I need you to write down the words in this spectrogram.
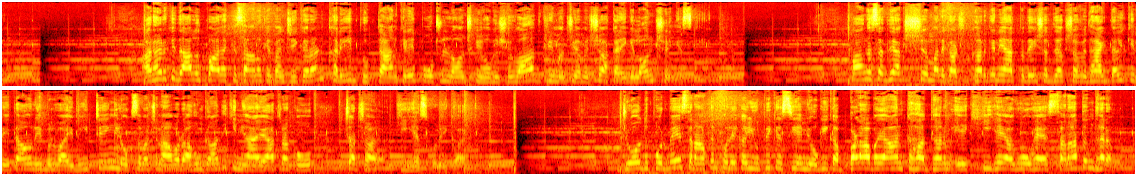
अरहर की दाल उत्पादक किसानों के पंजीकरण, खरीद, भुगतान के लिए पोर्टल लॉन्च की होगी शुरुआत गृह मंत्री अमित शाह करेंगे लॉन्चिंग इसकी। कांग्रेस अध्यक्ष मल्लिकार्जुन खड़गे ने आज प्रदेश अध्यक्ष और विधायक दल के नेताओं ने बुलवाई मीटिंग, लोकसभा चुनाव और राहुल गांधी की न्याय यात्रा को चर्चा की है इसको लेकर। जोधपुर में सनातन को लेकर यूपी के सीएम योगी का बड़ा बयान, कहा धर्म एक ही है और वो है सनातन धर्म।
